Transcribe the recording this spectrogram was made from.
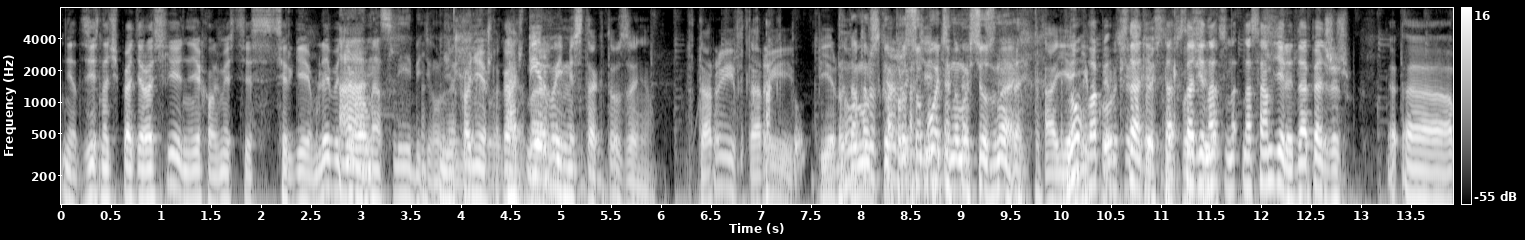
нет, здесь на чемпионате России они ехал вместе с Сергеем а, Лебедевым. на с Лебедевым Ну, конечно, ехал. А конечно. первые места кто занял? Вторые, вторые, первые. Потому что про Субботина мы все знаем. А я ну, не в курсе, кстати, что кстати на, на- самом деле, да, опять же, э, э,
